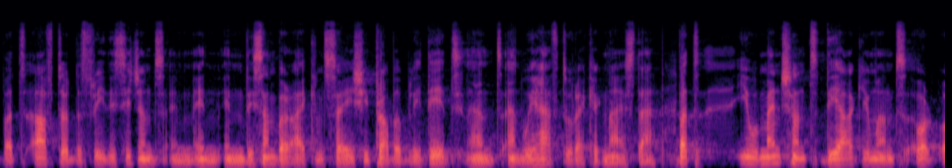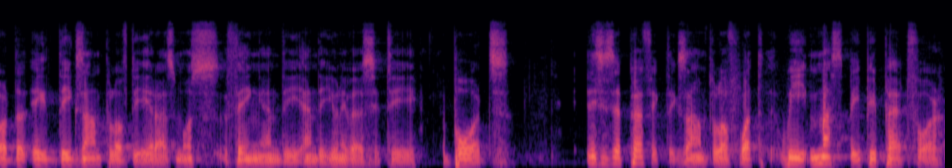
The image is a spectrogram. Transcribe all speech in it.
But after the three decisions in, in, in December, I can say she probably did, and, and we have to recognize that. But you mentioned the argument or, or the, the example of the Erasmus thing and the, and the university boards. This is a perfect example of what we must be prepared for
